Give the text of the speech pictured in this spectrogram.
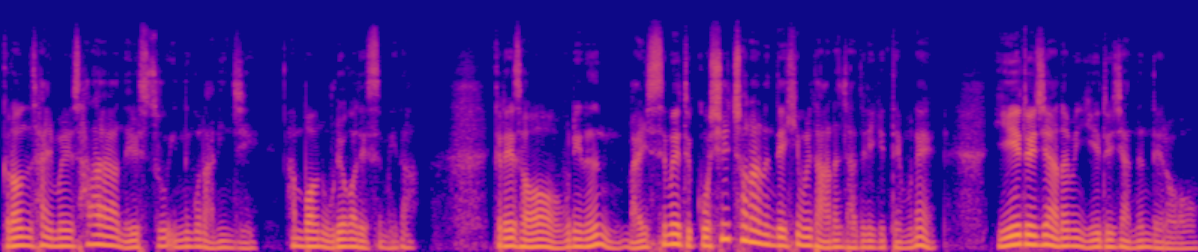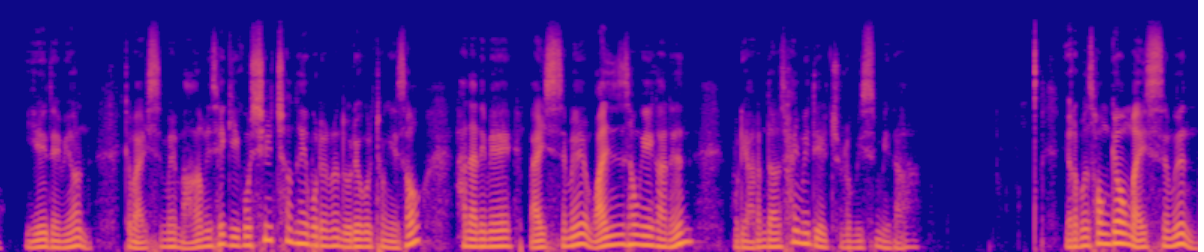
그런 삶을 살아낼 수 있는 건 아닌지 한번 우려가 됐습니다. 그래서 우리는 말씀을 듣고 실천하는 데 힘을 다하는 자들이기 때문에 이해되지 않으면 이해되지 않는 대로 이해되면 그 말씀을 마음에 새기고 실천해 보려는 노력을 통해서 하나님의 말씀을 완성해 가는 우리 아름다운 삶이 될 줄로 믿습니다. 여러분 성경 말씀은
